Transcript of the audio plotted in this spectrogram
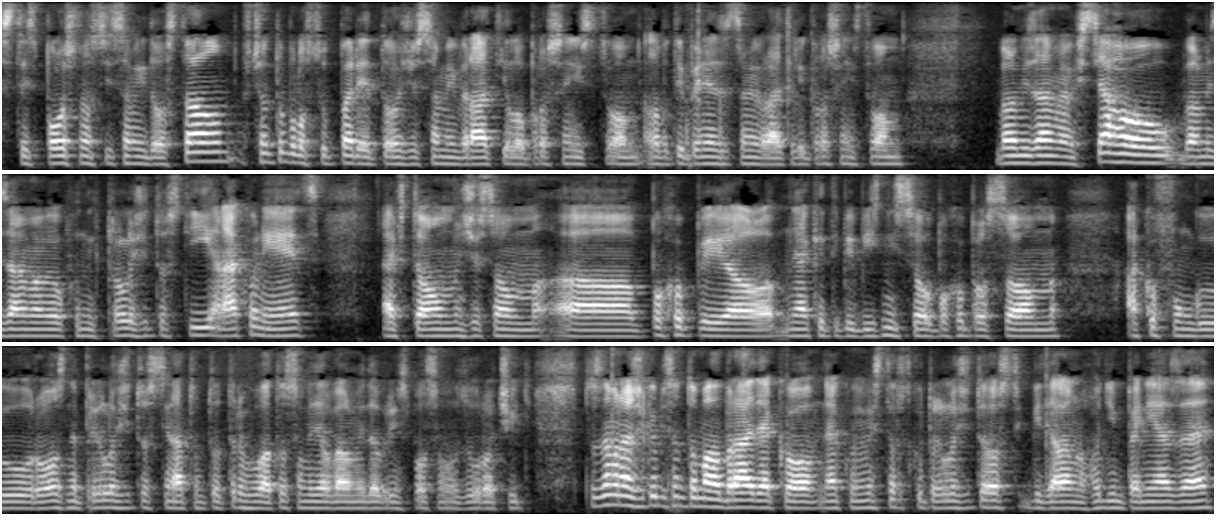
z tej spoločnosti som ich dostal. V čom to bolo super je to, že sa mi vrátilo prostredníctvom, alebo tie peniaze sa mi vrátili prostredníctvom veľmi zaujímavých vzťahov, veľmi zaujímavých obchodných príležitostí a nakoniec aj v tom, že som uh, pochopil nejaké typy biznisov, pochopil som, ako fungujú rôzne príležitosti na tomto trhu a to som vedel veľmi dobrým spôsobom zúročiť. To znamená, že keby som to mal brať ako nejakú investorskú príležitosť, kde len hodím peniaze,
